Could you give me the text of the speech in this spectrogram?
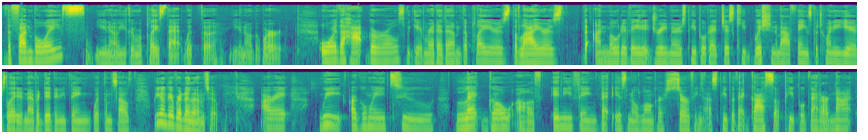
The fun boys, you know, you can replace that with the, you know, the word. Or the hot girls, we're getting rid of them. The players, the liars, the unmotivated dreamers, people that just keep wishing about things for 20 years later never did anything with themselves. We're going to get rid of them too. All right. We are going to let go of anything that is no longer serving us. People that gossip, people that are not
